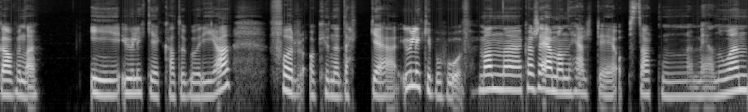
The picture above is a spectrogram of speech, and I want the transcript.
gavene i ulike kategorier for å kunne dekke ulike behov. Man, eh, kanskje er man helt i oppstarten med noen,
